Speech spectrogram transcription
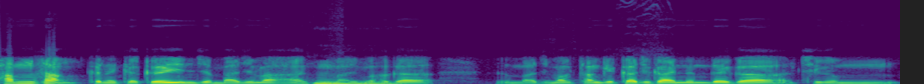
삼상 그러니까 거의 이제 마지막 음. 마지막 허가 마지막 단계까지 가 있는 데가 지금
